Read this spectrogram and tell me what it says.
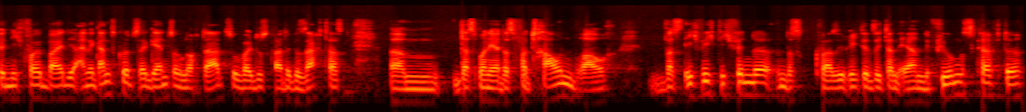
bin ich voll bei dir. Eine ganz kurze Ergänzung noch dazu, weil du es gerade gesagt hast, ähm, dass man ja das Vertrauen braucht. Was ich wichtig finde, und das quasi richtet sich dann eher an die Führungskräfte,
